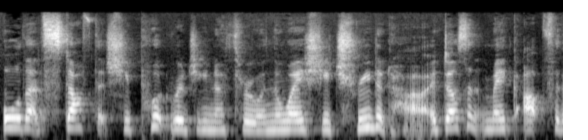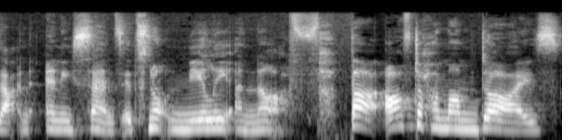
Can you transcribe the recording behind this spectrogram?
all that stuff that she put Regina through and the way she treated her. It doesn't make up for that in any sense. It's not nearly enough. But after her mum dies,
